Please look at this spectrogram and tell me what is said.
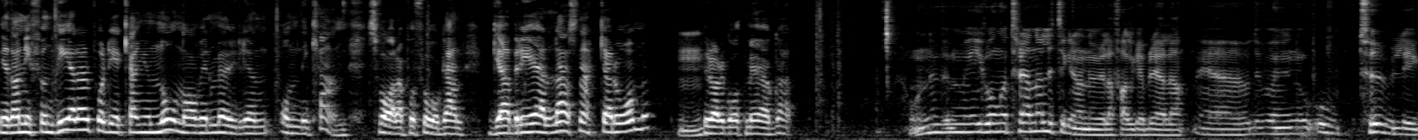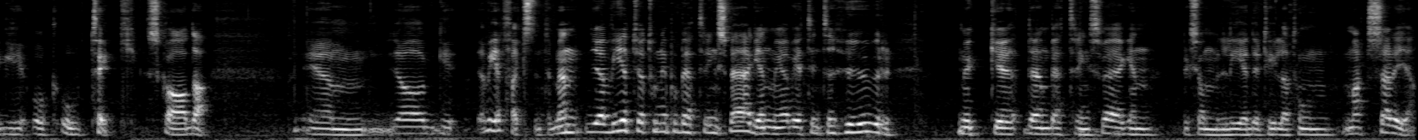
Medan ni funderar på det kan ju någon av er möjligen, om ni kan, svara på frågan. Gabriella snackar om. Mm. Hur har det gått med ögat? Hon är igång och tränar lite grann nu i alla fall, Gabriella. Eh, Det var ju en oturlig och otäck skada. Ehm, Jag, jag vet faktiskt inte, men jag vet ju att hon är på bättringsvägen, men jag vet inte hur mycket den bättringsvägen liksom leder till att hon matchar igen.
